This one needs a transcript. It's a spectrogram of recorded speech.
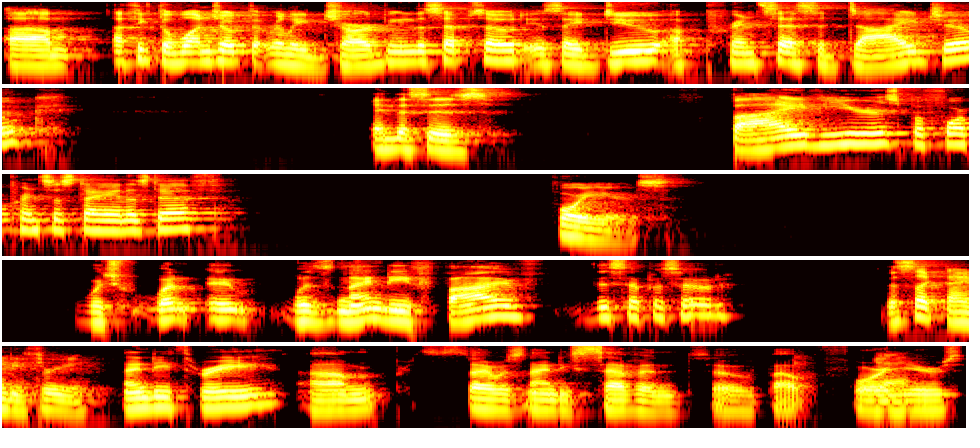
um, I think the one joke that really jarred me in this episode is they do a Princess Di joke. And this is five years before Princess Diana's death? Four years. Which what it was ninety five this episode? This is like 93. Ninety three. Um Princess Di was ninety seven, so about four Yeah. years.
